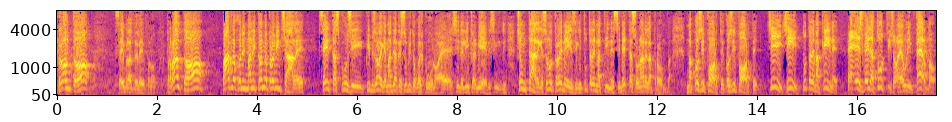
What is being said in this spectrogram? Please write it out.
Pronto? Sempre al telefono. Pronto? Parlo con il manicomio provinciale. Senta, scusi, qui bisogna che mandiate subito qualcuno, eh? Sì, degli infermieri, sì. C'è un tale che sono tre mesi che tutte le mattine si mette a suonare la tromba. Ma così forte, così forte. Sì, sì, tutte le mattine. E, e sveglia tutti, insomma, è un inferno.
